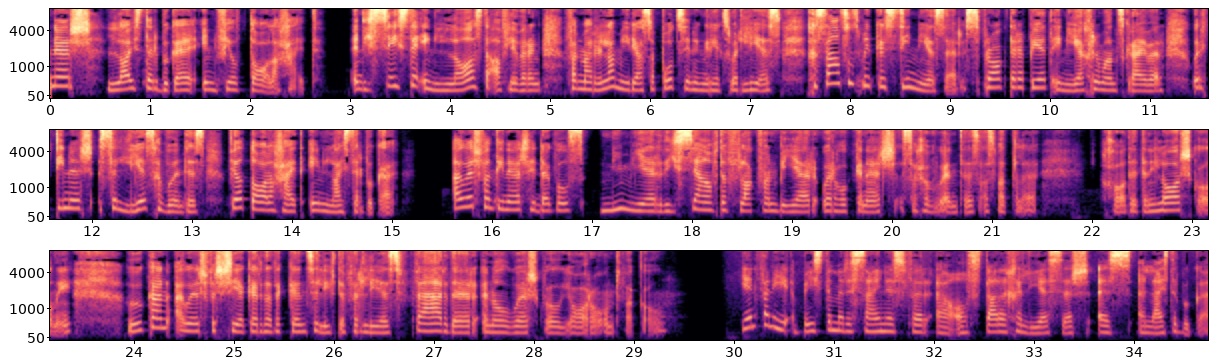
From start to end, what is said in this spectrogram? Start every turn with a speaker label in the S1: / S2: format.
S1: tieners, luisterboeke en veeltaligheid. In die 6ste en laaste aflewering van Marula Media se potsending reeks oor lees, gesels ons met Christine Neser, spraakterapeut en jeugromanskrywer oor tieners se leesgewoontes, veeltaligheid en luisterboeke. Ouers van tieners het dikwels nie meer dieselfde vlak van beheer oor hul kinders se gewoontes as wat hulle gehad het in die laerskool nie. Hoe kan ouers verseker dat 'n kind se liefde vir lees verder in hul hoërskooljare ontwikkel?
S2: Een van die beste medisyne vir uh, alstarrige lesers is 'n uh, luisterboeke.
